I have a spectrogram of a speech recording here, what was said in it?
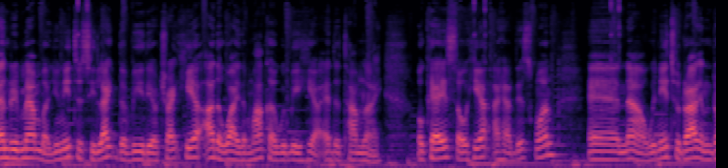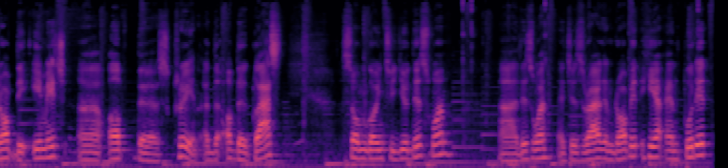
And remember you need to select the video track here. Otherwise the marker will be here at the timeline. Okay so here I have this one and now we need to drag and drop the image uh, of the screen uh, the, of the glass. So I'm going to use this one uh, this one. I just drag and drop it here and put it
